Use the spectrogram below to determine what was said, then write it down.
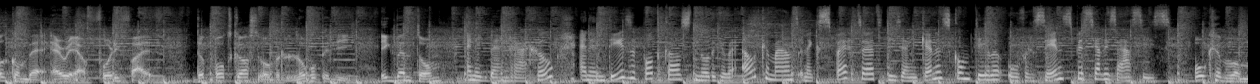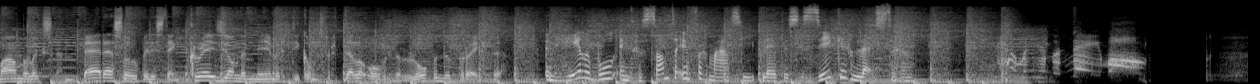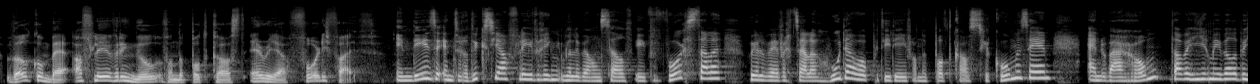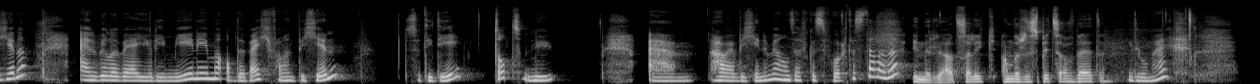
Welkom bij Area 45, de podcast over logopedie. Ik ben Tom. En ik ben Rachel. En in deze podcast nodigen we elke maand een expert uit die zijn kennis komt delen over zijn specialisaties. Ook hebben we maandelijks een badass logopedist en crazy ondernemer die komt vertellen over de lopende projecten. Een heleboel interessante informatie. Blijf dus zeker luisteren. Welkom bij aflevering 0 van de podcast Area 45. In deze introductieaflevering willen wij onszelf even voorstellen, willen wij vertellen hoe dat we op het idee van de podcast gekomen zijn en waarom dat we hiermee willen beginnen. En willen wij jullie meenemen op de weg van het begin, dus het idee, tot nu. Ehm, gaan wij beginnen met ons even voor te stellen? Hè? Inderdaad, zal ik anders de spits afbijten? Doe maar.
